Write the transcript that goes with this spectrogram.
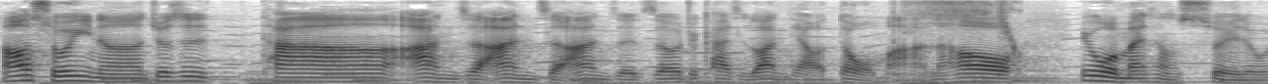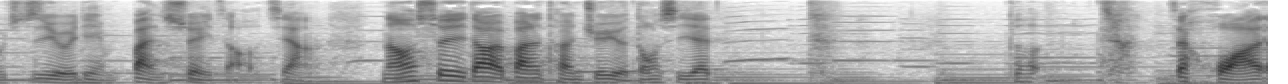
然后所以呢，就是他按着按着按着之后就开始乱挑逗嘛。然后因为我蛮想睡的，我就是有一点半睡着这样。然后睡到一半，突然觉得有东西在，不在滑，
